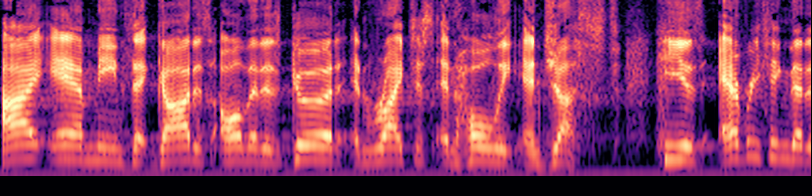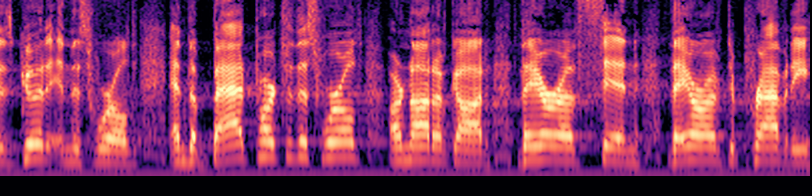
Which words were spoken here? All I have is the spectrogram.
I am means that God is all that is good and righteous and holy and just. He is everything that is good in this world. And the bad parts of this world are not of God. They are of sin. They are of depravity.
